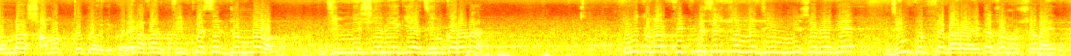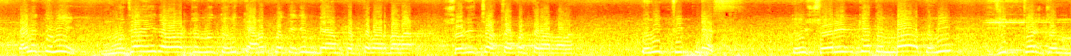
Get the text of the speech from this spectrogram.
তোমরা সামর্থ্য তৈরি করে। ফিটনেসের জন্য জিমনেশিয়ামে গিয়ে জিম করে না? তুমি তোমার ফিটনেসের জন্য জিমনেশিয়ামে গিয়ে জিম করতে পারো, এটা সমস্যা নাই। তাহলে তুমি মুজাহিদ হওয়ার জন্য তুমি কেন প্রতিদিন ব্যায়াম করতে পারবা না, শরীর চর্চা করতে পারবা না? তুমি ফিটনেস, তুমি শরীরকে তোমরা, তুমি যুদ্ধের জন্য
